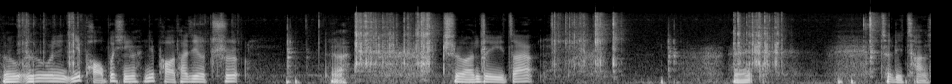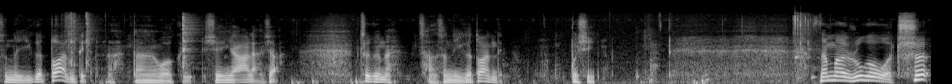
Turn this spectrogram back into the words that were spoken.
如如果你跑不行，你跑它就吃，对吧？吃完这一张。哎，这里产生了一个断点啊，当然我可以先压两下，这个呢产生了一个断点，不行。那么如果我吃，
